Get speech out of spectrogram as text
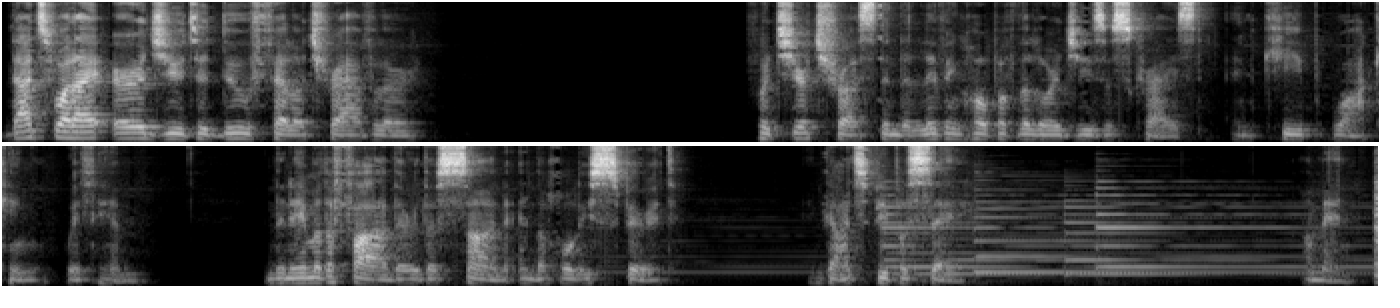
That's what I urge you to do, fellow traveler. Put your trust in the living hope of the Lord Jesus Christ and keep walking with him. In the name of the Father, the Son, and the Holy Spirit. And God's people say, Amen.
